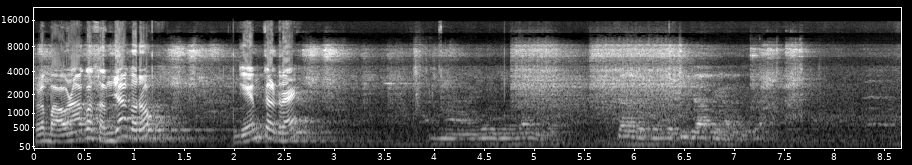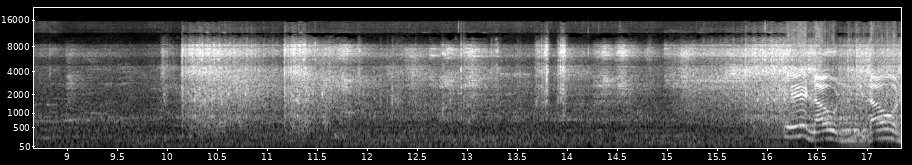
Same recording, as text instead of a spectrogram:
थोड़ा भावना को समझा करो। गेम चल रहा है? ए down down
